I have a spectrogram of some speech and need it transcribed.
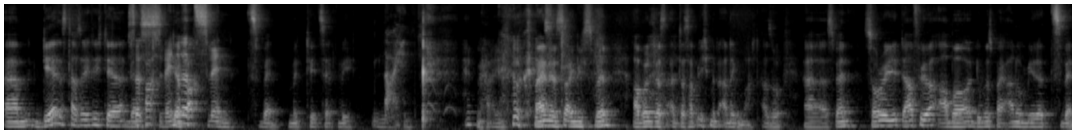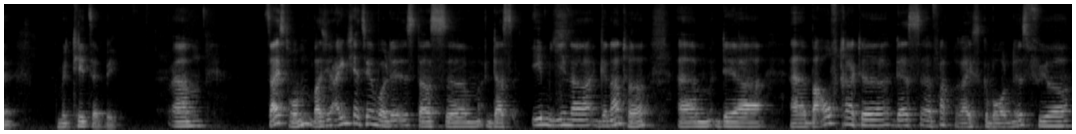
ähm, der ist tatsächlich der, Ist der das Fach, Sven der oder Fach Sven? Sven mit TZW. Nein. Nein, Oh nein, das ist eigentlich Sven, aber das, das habe ich mit Anne gemacht. Also äh, Sven, sorry dafür, aber du bist bei Anne und mir der Sven mit TZW. Ähm, Sei es drum, was ich eigentlich erzählen wollte, ist, dass, ähm, dass eben jener genannte ähm, der äh, Beauftragte des äh, Fachbereichs geworden ist für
